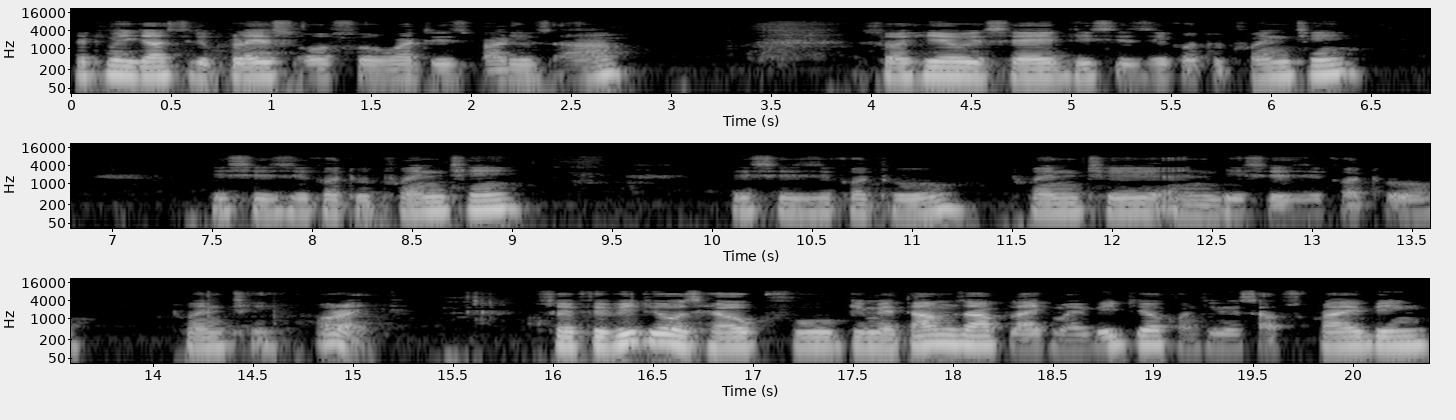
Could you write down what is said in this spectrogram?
let me just replace also what these values are. So here we say this is equal to 20 this is equal to 20 this is equal to 20 and this is equal to 20 all right so if the video was helpful, give me a thumbs up, like my video, continue subscribing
